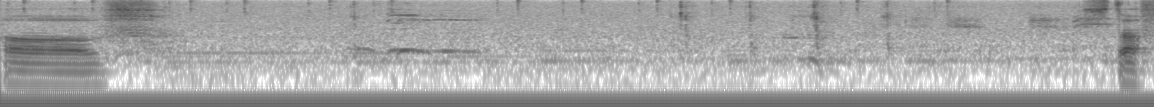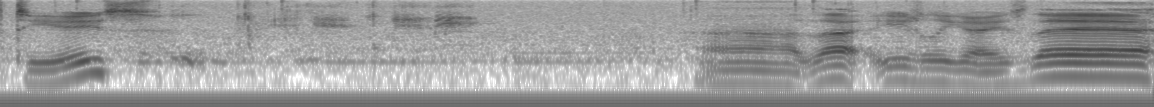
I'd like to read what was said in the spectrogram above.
of stuff to use. that usually goes there.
